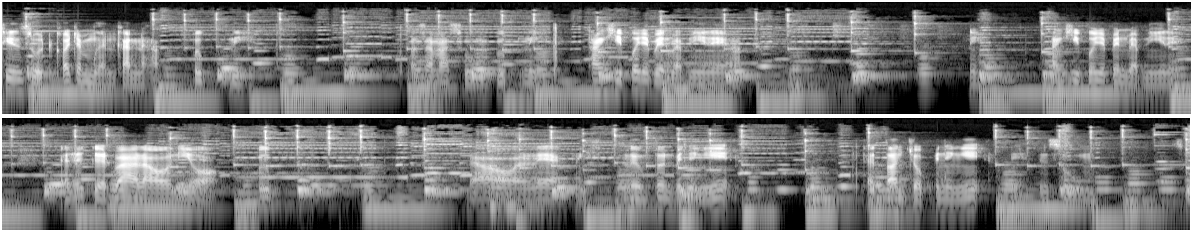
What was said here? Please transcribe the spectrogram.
สิ้นสุดก็จะเหมือนกันนะครับปุ๊บนี่เราสามารถซูมปุ๊บนี่ทั้งคลิปก็จะเป็นแบบนี้เลยครับนี่ทั้งคลิปก็จะเป็นแบบนี้เลย แต่ถ้าเกิดว่าเรานี้ออกปุ๊บแล้วเอาอันแรกนี่เริ่มต้นเป็นอย่างนี้ แต่ตอนจบเป็นอย่างนี้นี่เป็นซูมซู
